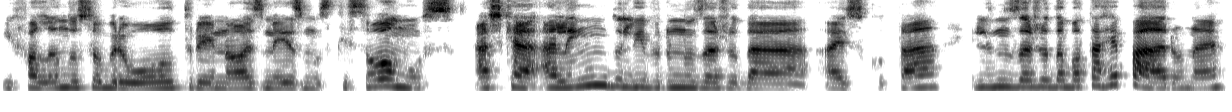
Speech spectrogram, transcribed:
e falando sobre o outro e nós mesmos que somos, acho que além do livro nos ajudar a escutar, ele nos ajuda a botar reparo, né?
